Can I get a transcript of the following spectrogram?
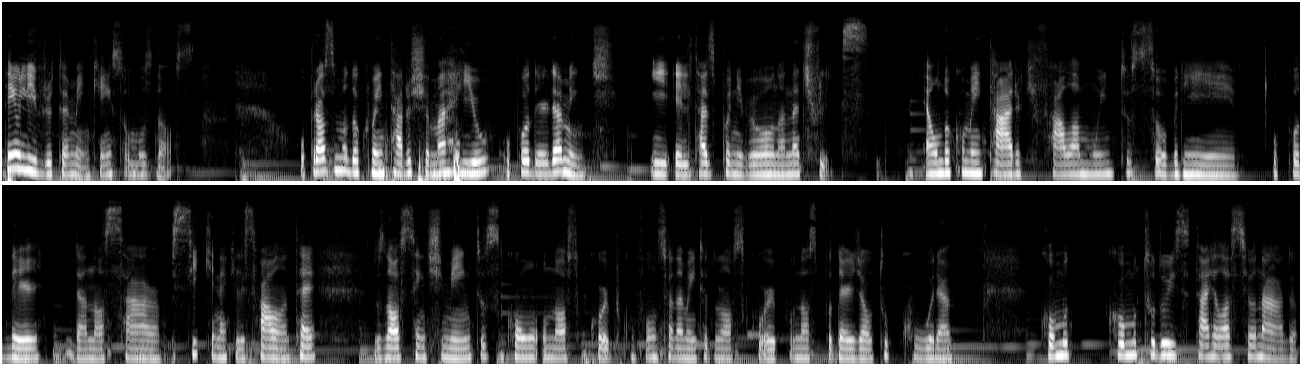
Tem o livro também, Quem Somos Nós. O próximo documentário chama Rio, O Poder da Mente. E ele está disponível na Netflix. É um documentário que fala muito sobre o poder da nossa psique, né? Que eles falam até dos nossos sentimentos com o nosso corpo, com o funcionamento do nosso corpo, o nosso poder de autocura, como como tudo isso está relacionado.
